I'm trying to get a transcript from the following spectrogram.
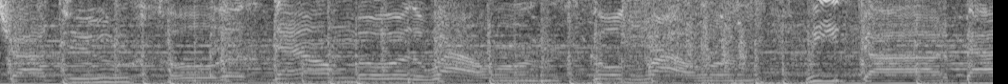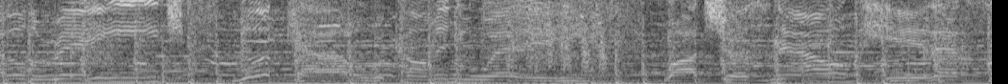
Try to hold us down, but the wild ones, golden wild ones. We've got a battle to rage. Look we're coming your way. Watch us now, hear that sound.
